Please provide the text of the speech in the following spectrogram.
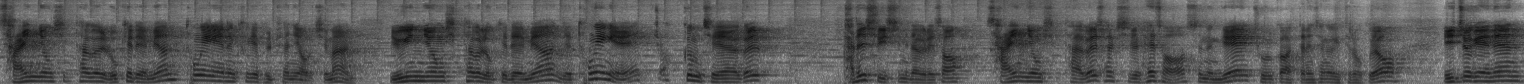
4인용 식탁을 놓게 되면 통행에는 크게 불편이 없지만 6인용 식탁을 놓게 되면 이제 통행에 조금 제약을 받을 수 있습니다. 그래서 4인용 식탁을 설치를 해서 쓰는 게 좋을 것 같다는 생각이 들었고요. 이쪽에는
